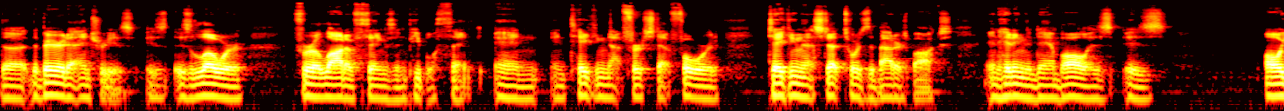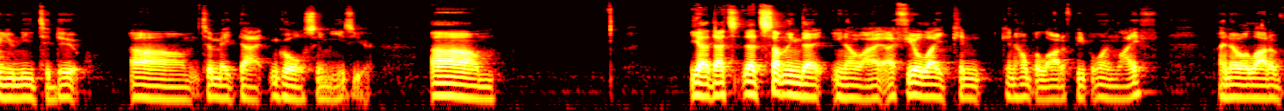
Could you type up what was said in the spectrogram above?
The, the barrier to entry is, is, is lower for a lot of things than people think. And, and taking that first step forward – taking that step towards the batter's box and hitting the damn ball is is all you need to do um, to make that goal seem easier. Um, yeah, that's that's something that you know I, I feel like can can help a lot of people in life. I know a lot of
